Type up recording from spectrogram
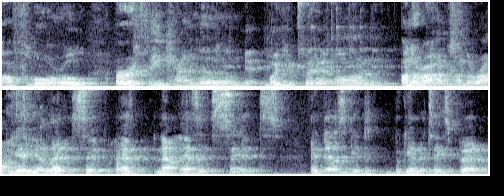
a floral, earthy kind of. When you put it on On the rocks. on, on the rocks, Yeah, yeah. and let it sit. As, now, as it sits, it does get to begin to taste better,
